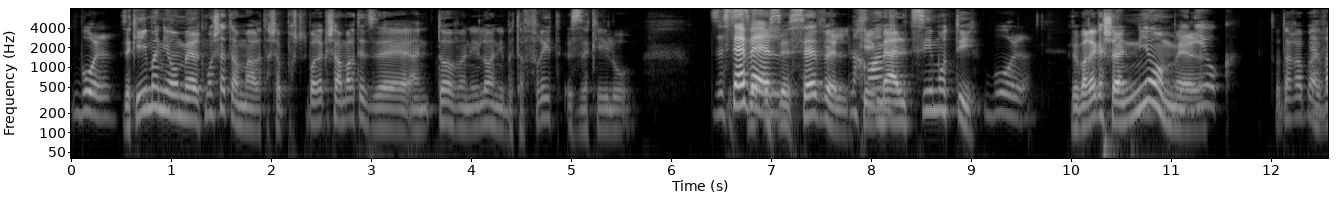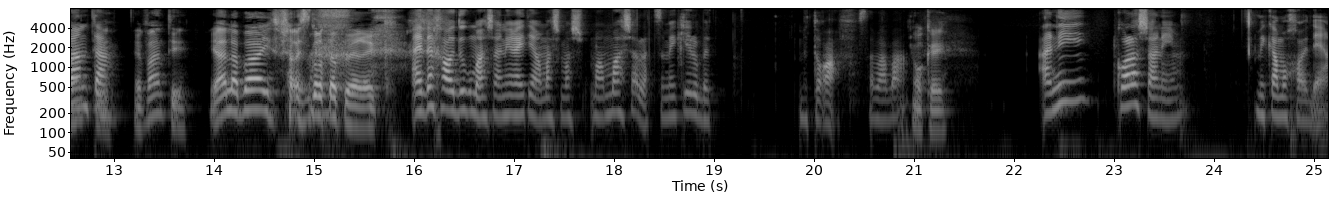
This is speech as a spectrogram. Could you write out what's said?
בול. זה כי אם אני אומר, כמו שאת אמרת, עכשיו פשוט ברגע שאמרת את זה, אני, טוב, אני לא, אני בתפריט, זה כאילו... זה סבל. זה, זה סבל, נכון. כי מאלצים אותי. בול. וברגע שאני אומר, בדיוק. תודה רבה, הבנת. הבנתי, הבנתי. יאללה ביי, אפשר לסגור את הפרק. אני אתן לך עוד דוגמה שאני ראיתי ממש ממש, ממש על עצמי, כאילו מטורף, סבבה? אוקיי. אני, כל השנים, מי כמוך יודע,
